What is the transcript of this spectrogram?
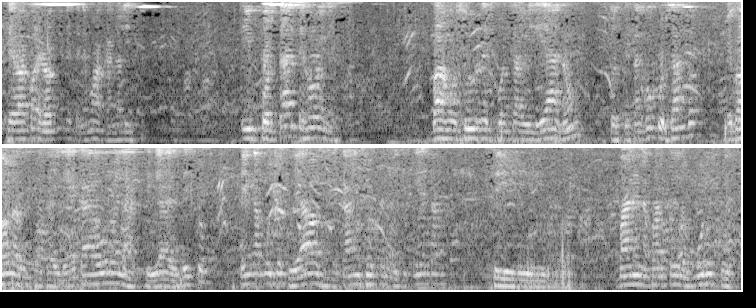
se va con el orden que tenemos acá en la lista. Importante, jóvenes, bajo su responsabilidad, ¿no? Los que están concursando, es bajo la responsabilidad de cada uno de las actividades, ¿listo? Tengan mucho cuidado, si se caen, suelten la bicicleta, si van en la parte de los muros, pues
